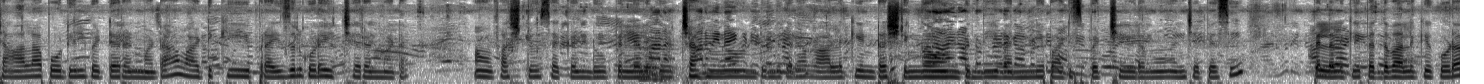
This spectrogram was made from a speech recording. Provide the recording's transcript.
చాలా పోటీలు పెట్టారనమాట వాటికి ప్రైజులు కూడా ఇచ్చారనమాట ఫస్ట్ సెకండ్ పిల్లలకి ఉత్సాహంగా ఉంటుంది కదా వాళ్ళకి ఇంట్రెస్టింగ్గా ఉంటుంది ఇవన్నీ పార్టిసిపేట్ చేయడము అని చెప్పేసి. పిల్లలకి పెద్దవాళ్ళకి కూడా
